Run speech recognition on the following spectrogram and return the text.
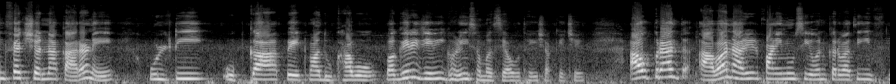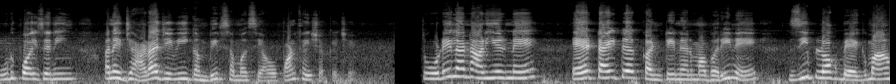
ઇન્ફેક્શનના કારણે ઉલટી, ઉબકા, પેટમાં દુખાવો વગેરે જેવી ઘણી સમસ્યાઓ થઈ શકે છે. આ ઉપરાંત આવા નારિયેળ પાણીનું સેવન કરવાથી ફૂડ પોઈઝનિંગ અને ઝાડા જેવી ગંભીર સમસ્યાઓ પણ થઈ શકે છે. તોડેલા નાળિયેરને એરટાઇટ કન્ટેનરમાં ભરીને ઝીપલોક બેગમાં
